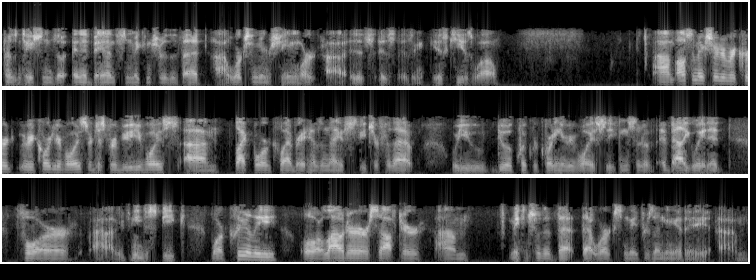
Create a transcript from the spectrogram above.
presentations in advance and making sure that that uh, works in your machine work, uh, is, is, is, is key as well. Um, also make sure to record, record your voice or just review your voice. Um, Blackboard Collaborate has a nice feature for that where you do a quick recording of your voice so you can sort of evaluate it for uh, if you need to speak more clearly or louder or softer, um, making sure that, that that works and they're presenting at a, um,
